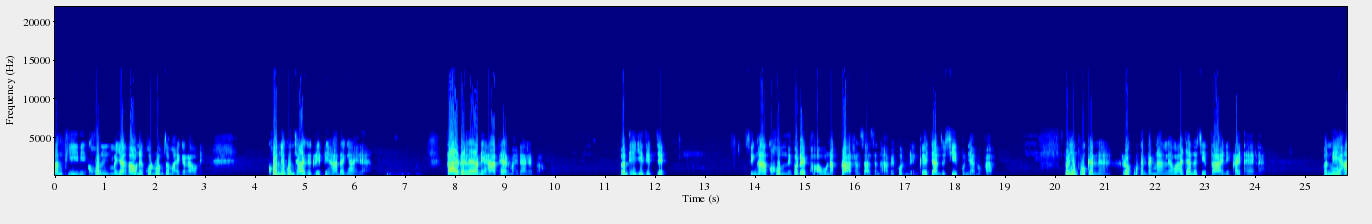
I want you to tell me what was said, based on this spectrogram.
บางทีนี่ คนมาอย่างเอาในคนร่วมสมัยกับเราเนี่ย คนอย่างคุณชายคือคริสต์นี่ยหาได้ง่ายนะตายไปแล้วเนี่ยหาแทนใหม่ได้หรือเปล่าวันที่ยี่สิบเจ็ด สิงหาคมเนี่ยก็ได้เผานักปราชญ์ทางศาสนาไปคนหนึ่งคืออาจารย์สุชีพปุญญานุภาพ เรายังพูดกันนะเราพูดกันตั้งนานแล้วว่าอาจารย์สุชีพตายเนี่ยใครแทนล่ะ มันมีหา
